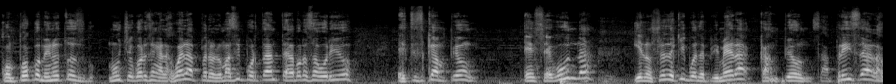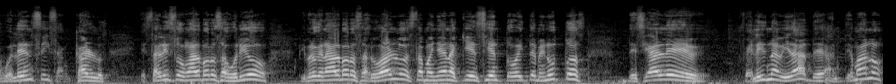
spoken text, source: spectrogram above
con pocos minutos, muchos goles en Alajuela, pero lo más importante, Álvaro Saborío, este es campeón en segunda y en los tres equipos de primera, campeón. Zaprisa, Alajuelense y San Carlos. Está listo don Álvaro Saborío. Primero que nada, Álvaro, saludarlo esta mañana aquí en 120 minutos. Desearle feliz Navidad de antemano.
